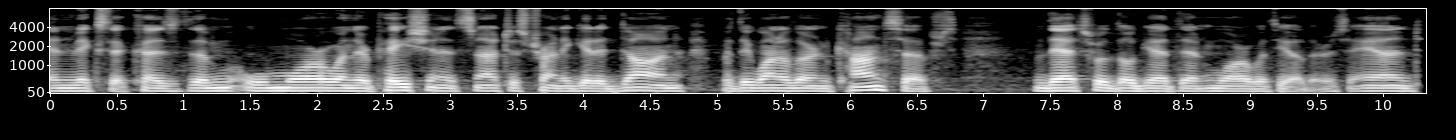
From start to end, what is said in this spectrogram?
and mix it because the more when they're patient it's not just trying to get it done but they want to learn concepts. That's what they'll get then more with the others. And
